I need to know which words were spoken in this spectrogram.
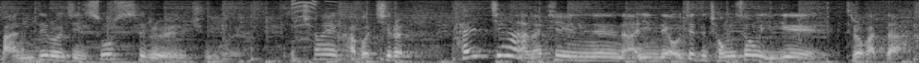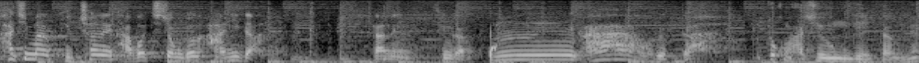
만들어진 소스를 준 거예요. 9천의 값어치를 할지는 안 할지는 아닌데 어쨌든 정성은 이게 들어갔다. 하지만 9천의 값어치 정도는 아니다. 라는 생각. 음, 아 어렵다. 조금 아쉬운 게 있다 그러면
